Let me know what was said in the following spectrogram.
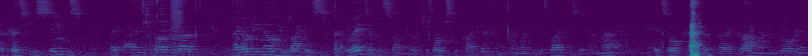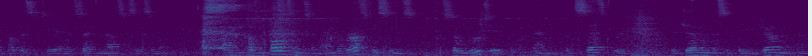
Because he seems, I, I'm I only know him by his kind of later persona, which is obviously quite different from what he was like as a young man. It's all kind of uh, glamour and glory and publicity and a certain narcissism and cosmopolitanism. And Bobrowski seems so rooted and obsessed with the Germanness of being German and,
